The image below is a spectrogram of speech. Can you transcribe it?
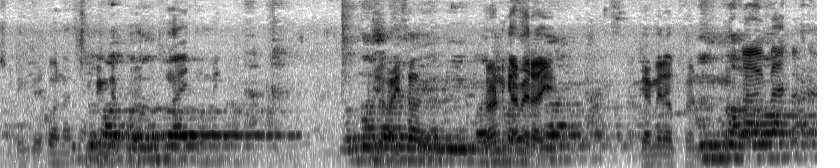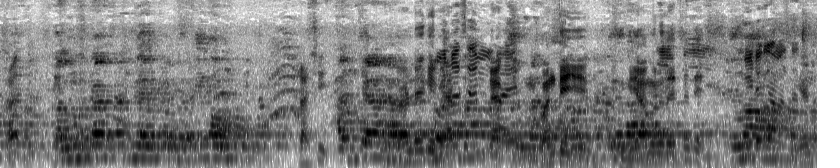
शूटिंग पे। नहीं तो ये ऐसा फ्रंट कैमरा है कॅमेरा फ्रंट. राशी फ्रंट आहे की बॅक बॅक बनते जी? घ्या म्हणत द्यायचं ते. घे ना.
